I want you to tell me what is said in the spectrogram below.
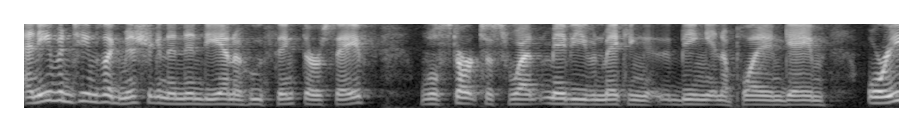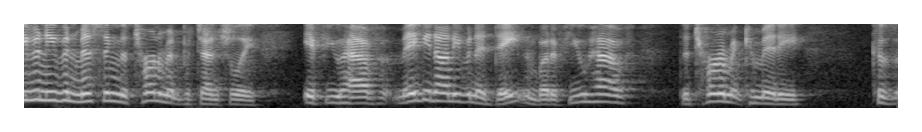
And even teams like Michigan and Indiana who think they're safe will start to sweat, maybe even making being in a play-in game or even even missing the tournament potentially if you have maybe not even a Dayton, but if you have the tournament committee because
